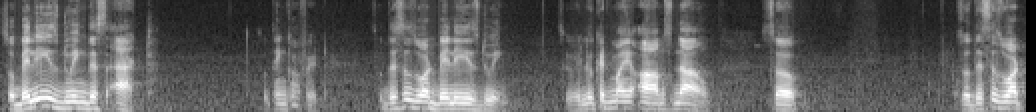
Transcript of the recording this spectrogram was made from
So, Belly is doing this act. So, think of it. So, this is what Belly is doing. So, if you look at my arms now. So, so this is what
